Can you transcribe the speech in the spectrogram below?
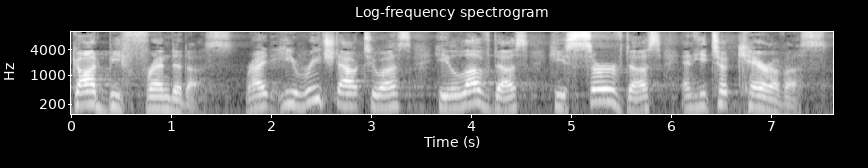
God befriended us, right? He reached out to us, He loved us, He served us, and He took care of us.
